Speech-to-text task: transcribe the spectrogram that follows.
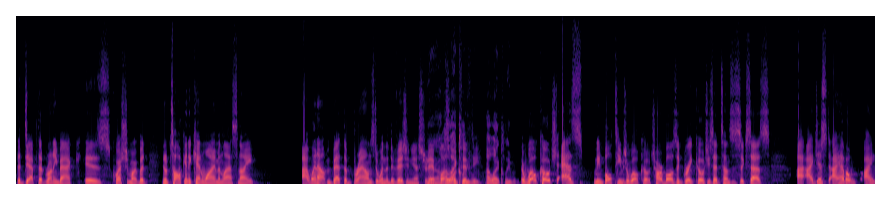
The depth at running back is question mark. But you know, talking to Ken Wyman last night, I went out and bet the Browns to win the division yesterday Yeah, at plus I like 150. Cleveland. I like Cleveland. They're well coached. As I mean, both teams are well coached. Harbaugh's a great coach. He's had tons of success. I, I just I have a I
